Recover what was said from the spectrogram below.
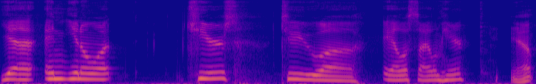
yeah, and you know what? Cheers to uh, Ale Asylum here. Yep.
